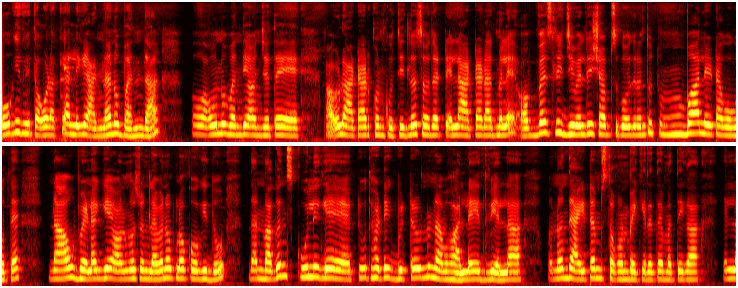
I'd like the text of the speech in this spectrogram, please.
ಹೋಗಿದ್ವಿ ತೊಗೊಳಕ್ಕೆ, ಅಲ್ಲಿಗೆ ಅಣ್ಣನೂ ಬಂದ. ಅವನು ಬಂದು ಅವನ ಜೊತೆ ಅವಳು ಆಟ ಆಡ್ಕೊಂಡು ಕೂತಿದ್ಲು. ಸೊ ದಟ್ ಎಲ್ಲ ಆಟ ಆಡಾದ್ಮೇಲೆ ಆಬ್ವಿಯಸ್ಲಿ ಜ್ಯುವೆಲ್ರಿ ಶಾಪ್ಸ್ಗೆ ಹೋದ್ರಂತೂ ತುಂಬ ಲೇಟಾಗಿ ಹೋಗುತ್ತೆ. ನಾವು ಬೆಳಗ್ಗೆ ಆಲ್ಮೋಸ್ಟ್ ಒಂದು ಲೆವೆನ್ ಓ ಕ್ಲಾಕ್ ಹೋಗಿದ್ದು. ನನ್ನ ಮಗನ ಸ್ಕೂಲಿಗೆ ಟೂ ಥರ್ಟಿಗೆ ಬಿಟ್ಟರೂ ನಾವು ಅಲ್ಲೇ ಇದ್ವಿ. ಎಲ್ಲ ಒಂದೊಂದೇ ಐಟಮ್ಸ್ ತೊಗೊಳ್ಬೇಕಿರುತ್ತೆ ಮತ್ತೀಗ ಎಲ್ಲ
